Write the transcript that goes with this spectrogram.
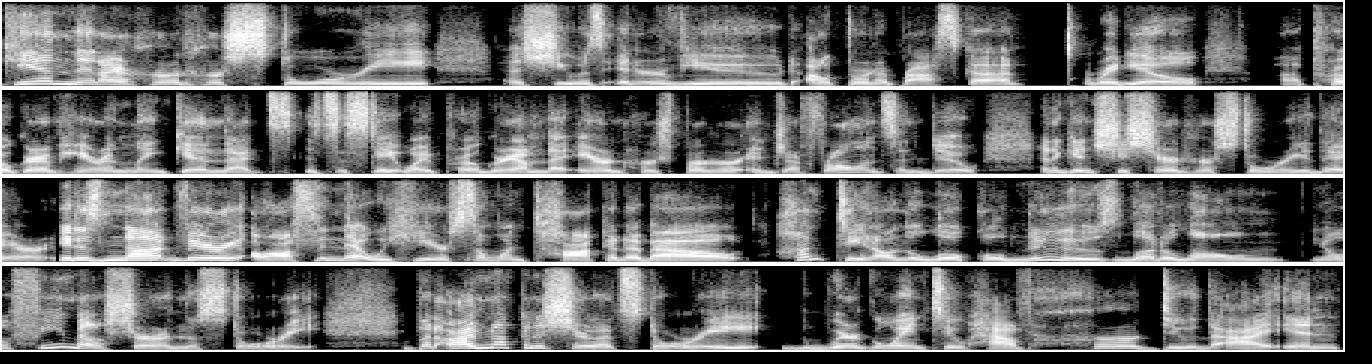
Again, then I heard her story as she was interviewed outdoor Nebraska radio uh, program here in Lincoln. That's it's a statewide program that Aaron Hirschberger and Jeff Rawlinson do. And again, she shared her story there. It is not very often that we hear someone talking about hunting on the local news, let alone you know a female sharing the story. But I'm not going to share that story. We're going to have her do that, and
